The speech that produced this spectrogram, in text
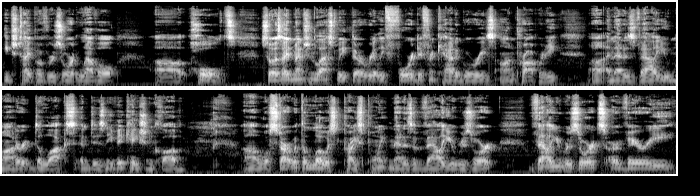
each type of resort level uh, holds so as i mentioned last week there are really four different categories on property uh, and that is value moderate deluxe and disney vacation club uh, we'll start with the lowest price point and that is a value resort value resorts are very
